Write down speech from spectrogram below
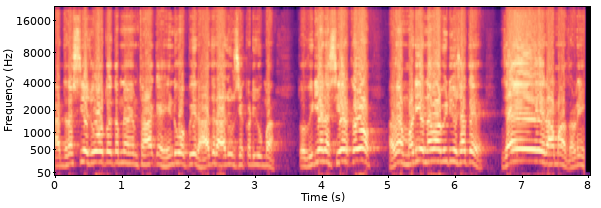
આ દ્રશ્ય જુઓ તો તમને એમ થાય કે હિંડવો પીર હાજર હાજર છે કડિયુગમાં. તો વિડીયોને શેર કરો. હવે મળીએ નવા વીડિયો સાથે. જય રામા ધણી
